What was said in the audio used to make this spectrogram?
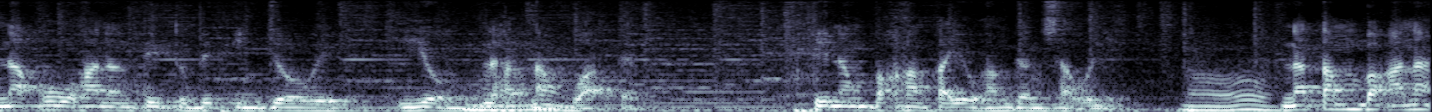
nakuha ng Tito Vic and Joey yung lahat ng quarter. Tinambakan kayo hanggang sa uli Oo. natamba ka na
